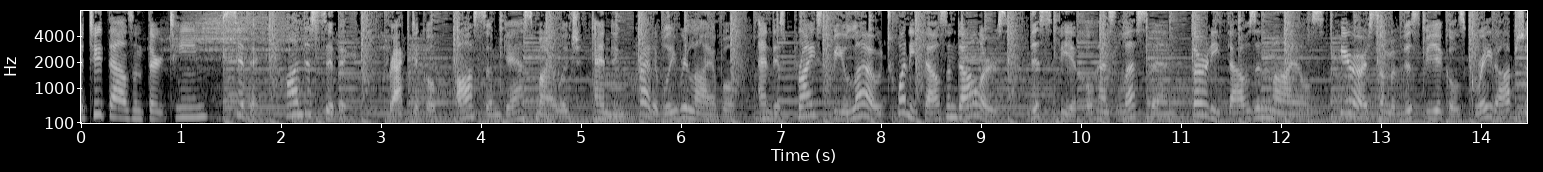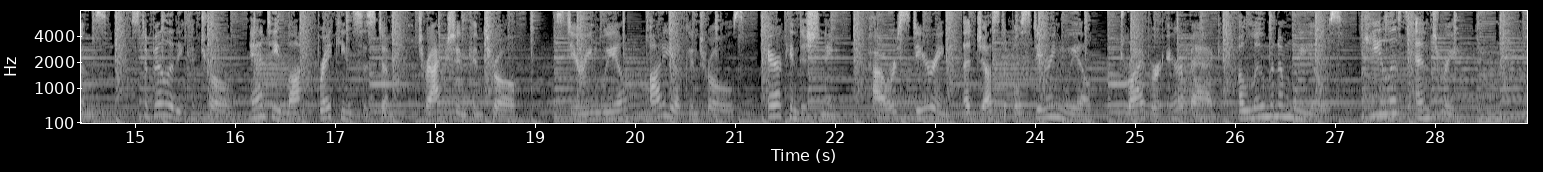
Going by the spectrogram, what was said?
The 2013 Civic, Honda Civic. Practical, awesome gas mileage, and incredibly reliable, and is priced below $20,000. This vehicle has less than 30,000 miles. Here are some of this vehicle's great options. Stability control, anti-lock braking system, traction control, steering wheel, audio controls, air conditioning, power steering, adjustable steering wheel, driver airbag, aluminum wheels, keyless entry,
